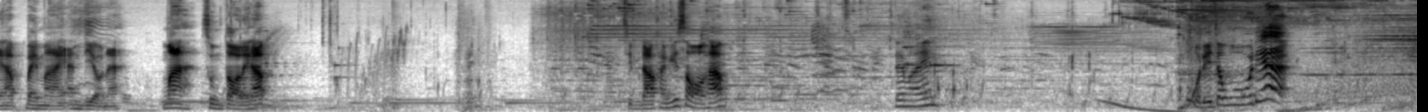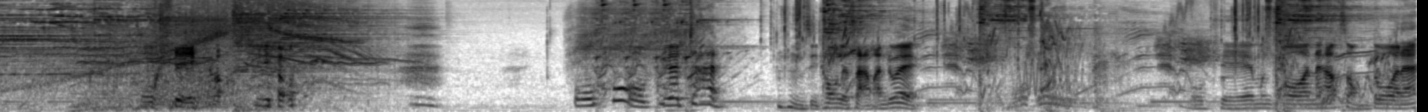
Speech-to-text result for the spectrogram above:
นะครับ ใบไม้อันเดียวนะ มา สุ่มต่อเลยครับสิบดาวครั้งที่สองครับ ได้ไหมโอ้โหเดจาวูปะเนี่ย โอเคครับเดี๋ยว โอ้โหเกลือจัดสีทองเหลือสามอันด้วย มังกรนะครับสองตัวนะ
